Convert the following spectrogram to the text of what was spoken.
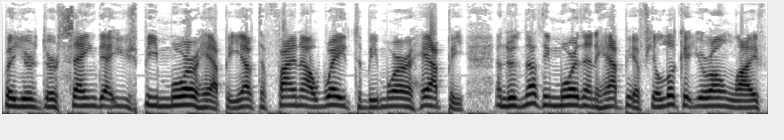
but you're, they're saying that you should be more happy. You have to find out ways to be more happy. And there's nothing more than happy if you look at your own life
